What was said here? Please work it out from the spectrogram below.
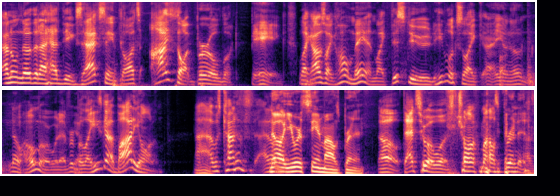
I I don't know that I had the exact same thoughts. I thought Burrow looked big. Like I was like, oh man, like this dude, he looks like uh, you know no homo or whatever, but like he's got a body on him. I I was kind of I don't no, know. you were seeing Myles Brennan. Oh, that's who I was. Chonk Myles Brennan.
